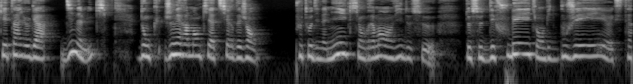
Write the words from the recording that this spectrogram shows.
qui est un yoga dynamique, donc généralement qui attire des gens plutôt dynamiques, qui ont vraiment envie de se de se défouler, qui ont envie de bouger, etc.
